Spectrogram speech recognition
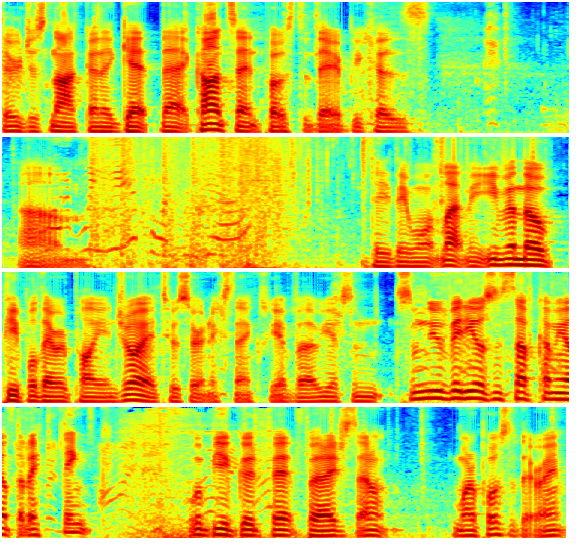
they're just not gonna get that content posted there because um, they they won't let me. Even though people there would probably enjoy it to a certain extent. we have uh, we have some some new videos and stuff coming out that I think would be a good fit, but I just I don't want to post it there, right?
